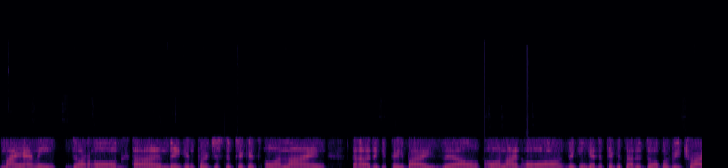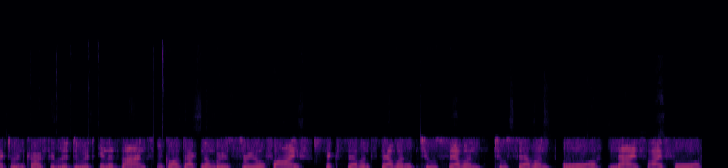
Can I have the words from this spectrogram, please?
miami.org and they can purchase the tickets online uh, they can pay by Zelle online, or they can get the tickets at the door. But we try to encourage people to do it in advance. The contact number is 305 677 2727 or 954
